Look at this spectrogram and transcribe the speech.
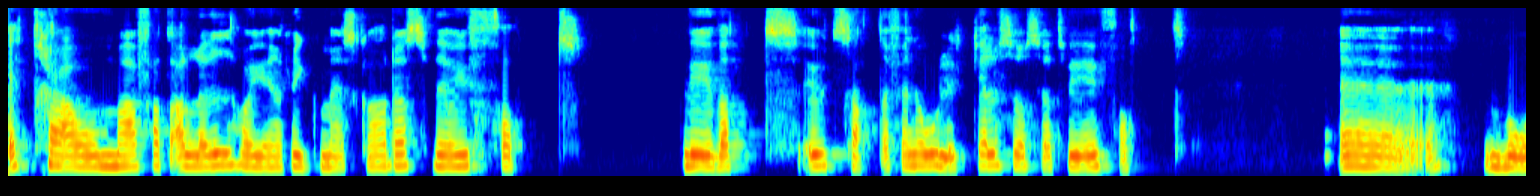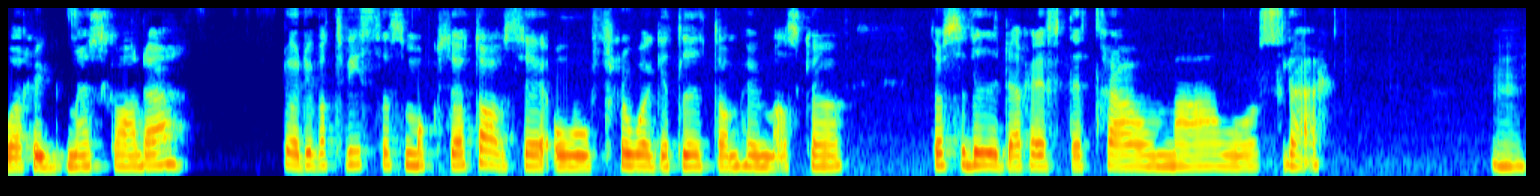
ett trauma. För att alla vi har ju en ryggmärgsskada, så vi har ju fått, vi har ju varit utsatta för en olycka eller så, så att vi har ju fått eh, vår ryggmärgsskada. Då har det varit vissa som också hört av sig och frågat lite om hur man ska ta sig vidare efter ett trauma och sådär. Mm.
